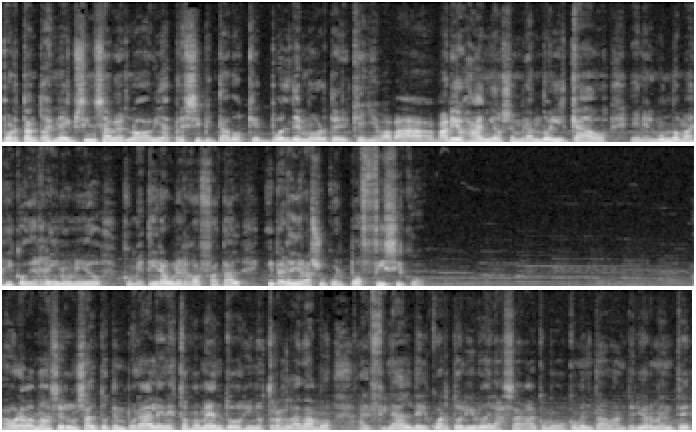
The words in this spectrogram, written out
Por tanto, Snape, sin saberlo, había precipitado que Voldemort, eh, que llevaba varios años sembrando el caos en el mundo mágico de Reino Unido, cometiera un error fatal y perdiera su cuerpo físico, Ahora vamos a hacer un salto temporal en estos momentos y nos trasladamos al final del cuarto libro de la saga, como comentaba anteriormente,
